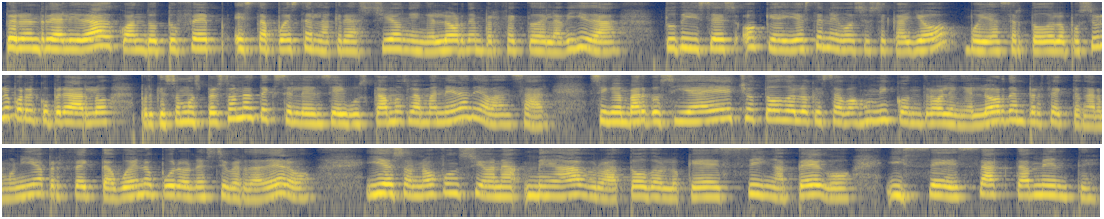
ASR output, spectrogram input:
Pero en realidad, cuando tu fe está puesta en la creación, en el orden perfecto de la vida, tú dices, ok, este negocio se cayó, voy a hacer todo lo posible por recuperarlo porque somos personas de excelencia y buscamos la manera de avanzar. Sin embargo, si he hecho todo lo que está bajo mi control en el orden perfecto, en armonía perfecta, bueno, puro, honesto y verdadero, y eso no funciona, me abro a todo lo que es sin apego y sé exactamente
